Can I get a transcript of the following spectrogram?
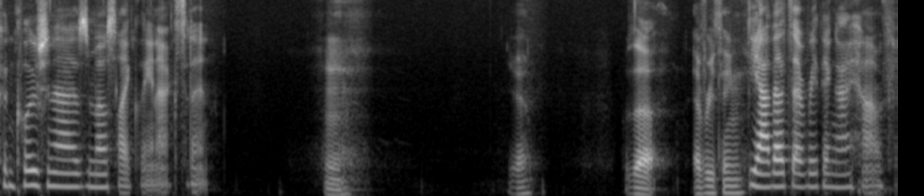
conclusion is most likely an accident. Hmm. Yeah. Was that everything? Yeah, that's everything I have.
